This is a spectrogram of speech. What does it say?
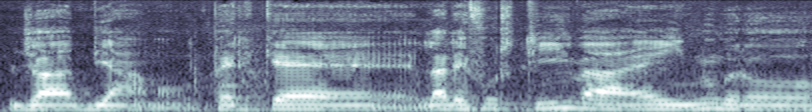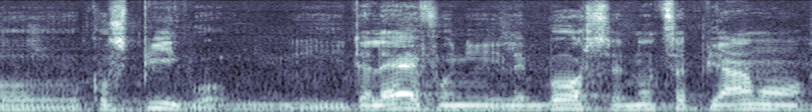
già abbiamo, perché la refurtiva è in numero cospicuo, i telefoni, le borse, non sappiamo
